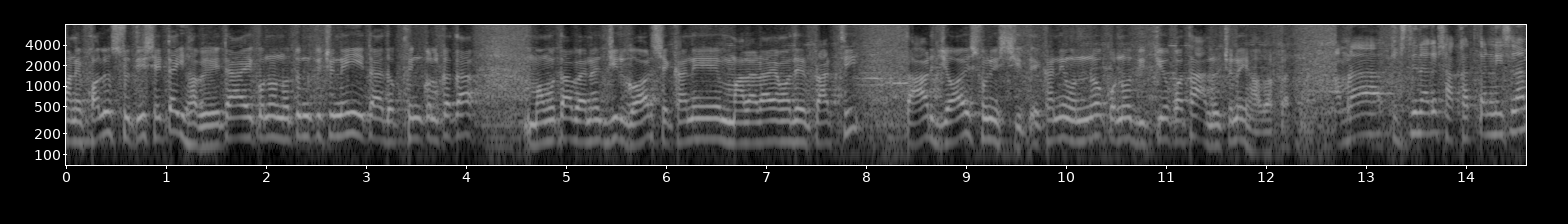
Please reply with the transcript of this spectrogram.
মানে ফলশ্রুতি সেটাই হবে। এটায় কোনো নতুন কিছু নেই। এটা দক্ষিণ কলকাতা, মমতা ব্যানার্জির গড়। সেখানে মালারায় আমাদের প্রার্থী। তার জয় সুনিশ্চিত। এখানে অন্য কোনো দ্বিতীয় কথা আলোচনাই হবার কথা আমরা কিছুদিন আগে সাক্ষাৎকার নিয়েছিলাম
